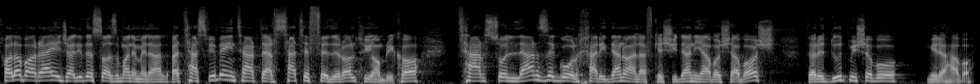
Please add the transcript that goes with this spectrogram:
حالا با رأی جدید سازمان ملل و تصویب این طرح در سطح فدرال توی آمریکا ترس و لرز گل خریدن و علف کشیدن یواش یواش داره دود میشه و میره هوا.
